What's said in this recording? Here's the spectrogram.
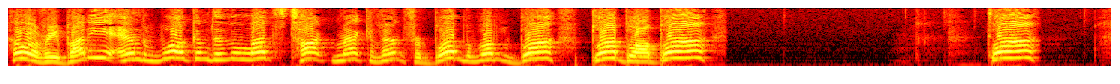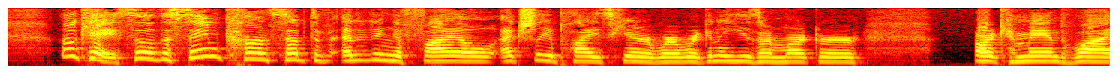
Hello, everybody, and welcome to the Let's Talk Mac event for blah, blah, blah, blah, blah, blah, blah, blah. Okay, so the same concept of editing a file actually applies here, where we're going to use our marker our command Y,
